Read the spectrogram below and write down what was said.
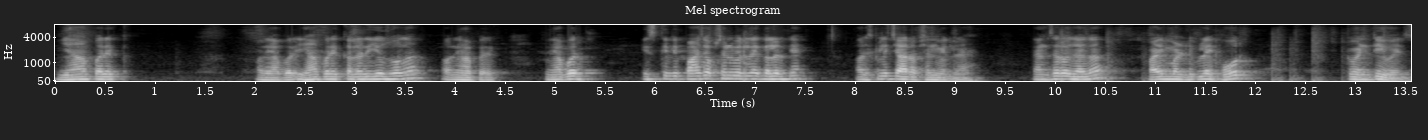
यहाँ पर एक और यहाँ पर यहाँ पर एक कलर यूज़ होगा और यहाँ पर एक। तो यहाँ पर इसके लिए पाँच ऑप्शन मिल रहे हैं कलर के और इसके लिए चार ऑप्शन मिल रहे हैं। आंसर हो जाएगा five multiply four twenty ways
